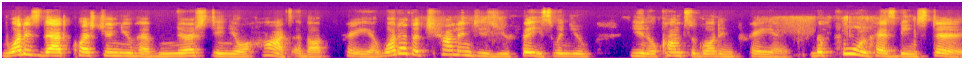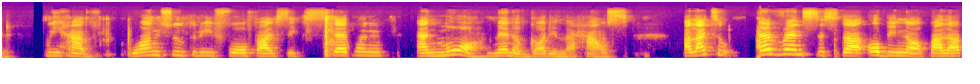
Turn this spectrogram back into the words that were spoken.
What is that question you have nursed in your heart about prayer? What are the challenges you face when you, you know, come to God in prayer? The pool has been stirred. We have one, two, three, four, five, six, seven, and more men of God in the house. I'd like to, Reverend Sister Obina Pala,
